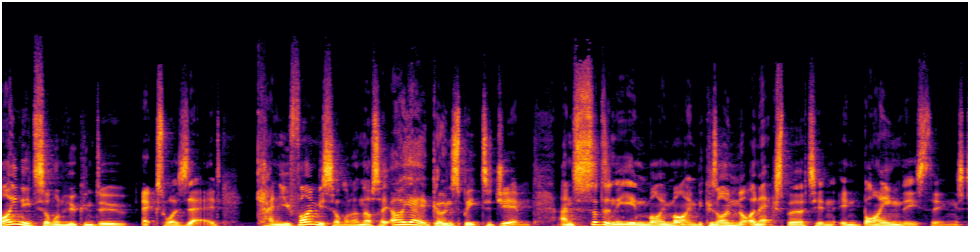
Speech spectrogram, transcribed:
I need someone who can do XYZ can you find me someone? And they'll say, oh, yeah, go and speak to Jim. And suddenly, in my mind, because I'm not an expert in, in buying these things,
